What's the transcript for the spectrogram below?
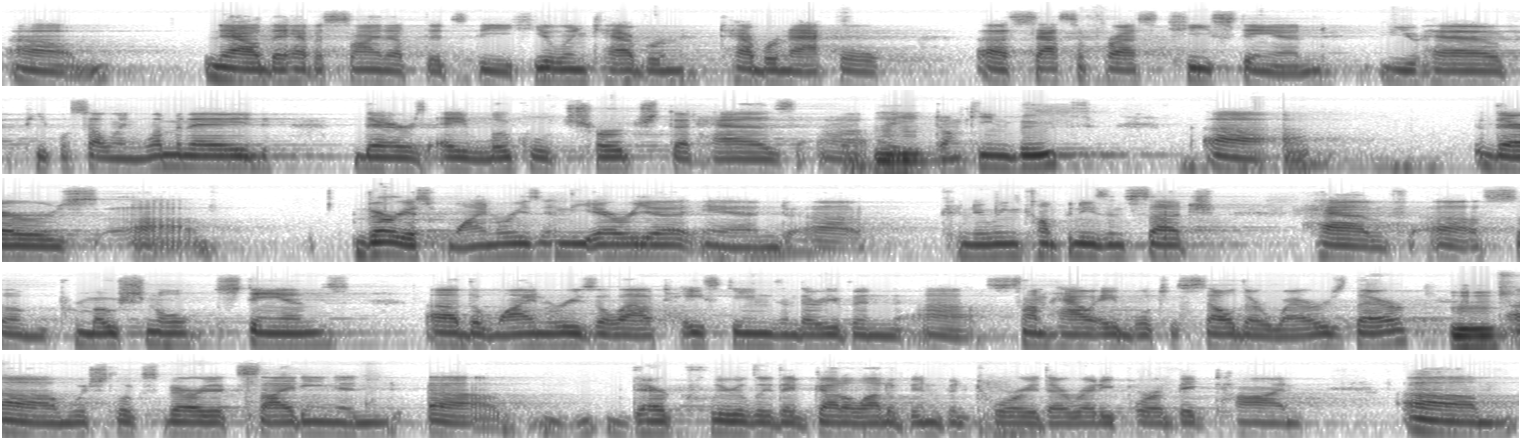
um, now they have a sign up that's the Healing Cavern Tabernacle uh, Sassafras Tea Stand. You have people selling lemonade. There's a local church that has uh, a dunking booth. Uh, there's uh, various wineries in the area and uh, canoeing companies and such have uh, some promotional stands. Uh, the wineries allow tastings, and they're even uh, somehow able to sell their wares there, um, which looks very exciting. And uh, they're clearly they've got a lot of inventory. They're ready for a big time. Um,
